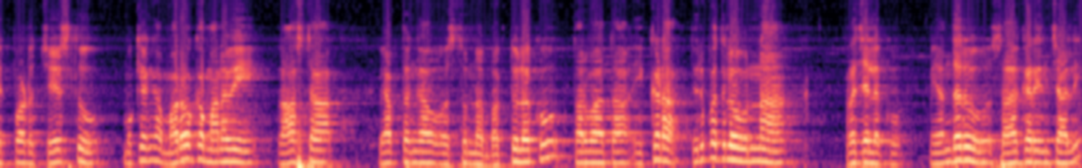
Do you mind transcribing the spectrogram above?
ఏర్పాటు చేస్తూ ముఖ్యంగా మరొక మనవి రాష్ట్ర వ్యాప్తంగా వస్తున్న భక్తులకు తర్వాత ఇక్కడ తిరుపతిలో ఉన్న ప్రజలకు మీరందరూ సహకరించాలి.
